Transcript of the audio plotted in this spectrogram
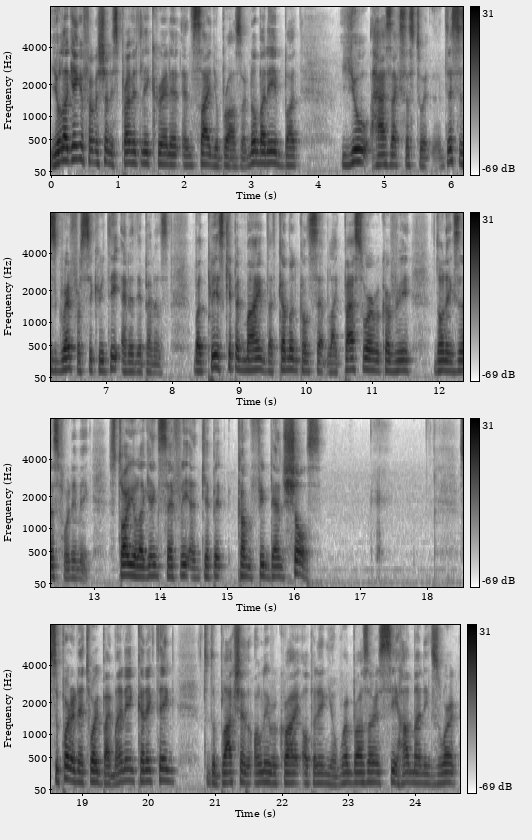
Your logging information is privately created inside your browser. Nobody but you has access to it. This is great for security and independence. But please keep in mind that common concepts like password recovery don't exist for Nimiq. Store your logging safely and keep it confidential. Support a network by mining, connecting to the blockchain only require opening your web browser. See how minings work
